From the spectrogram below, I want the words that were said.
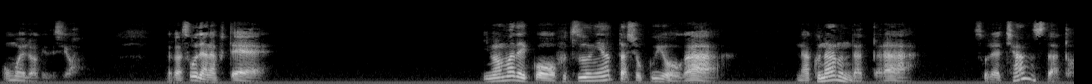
思えるわけですよ。だからそうじゃなくて、今までこう普通にあった職業がなくなるんだったら、それはチャンスだと。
